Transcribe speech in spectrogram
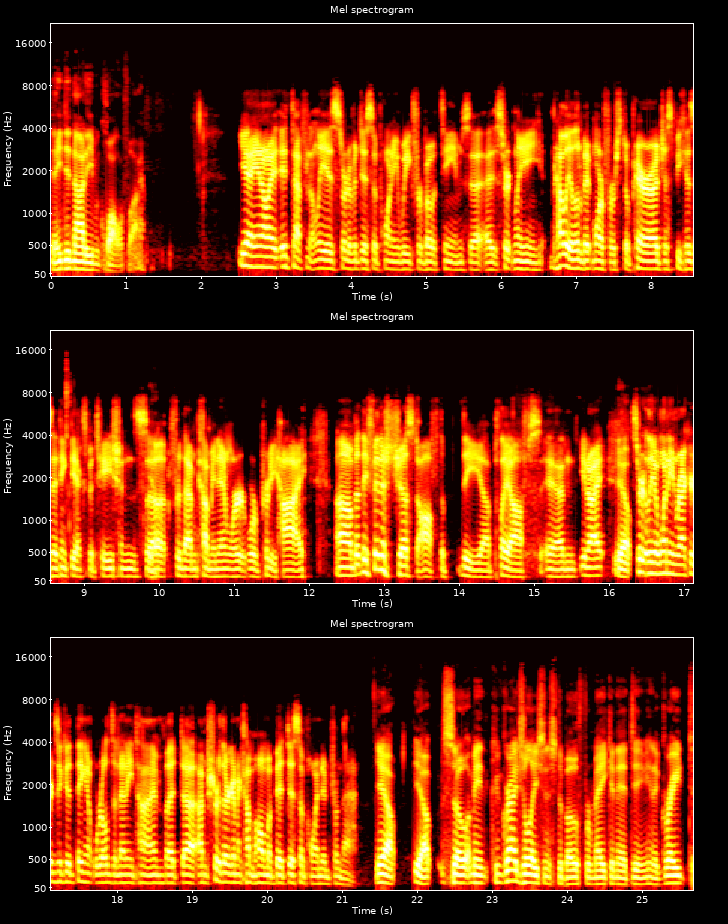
They did not even qualify. Yeah, you know, it, it, definitely is sort of a disappointing week for both teams. Uh, uh, certainly, probably a little bit more for Stopera, just because I think the expectations uh, for them coming in were, were pretty high. Uh, but they finished just off the the uh, playoffs, and you know, I yep. certainly a winning record is a good thing at Worlds at any time. But uh, I'm sure they're going to come home a bit disappointed from that. Yeah, yeah. So I mean, congratulations to both for making it. You know, great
